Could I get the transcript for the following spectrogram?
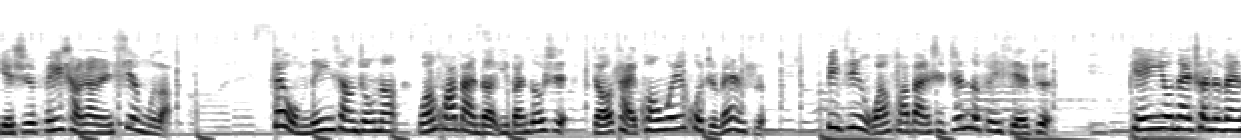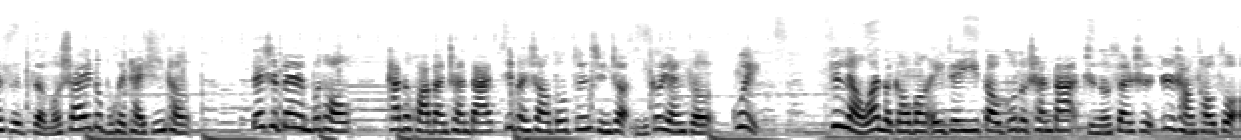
也是非常让人羡慕了。在我们的印象中呢，玩滑板的一般都是脚踩匡威或者 Vans，毕竟玩滑板是真的费鞋子，便宜又耐穿的 Vans 怎么摔都不会太心疼，但是 Ben 不同。他的滑板穿搭基本上都遵循着一个原则：贵。近两万的高帮 AJ1 倒钩的穿搭只能算是日常操作。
